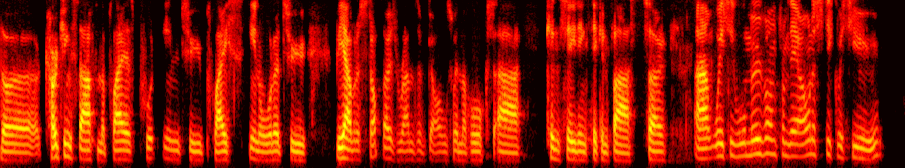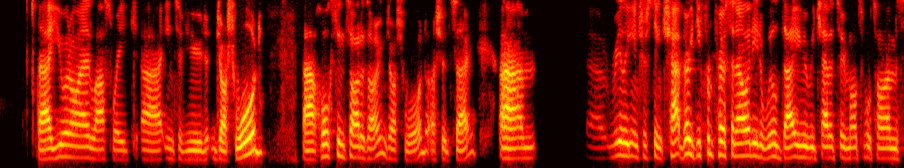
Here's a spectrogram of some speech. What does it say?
the coaching staff and the players put into place in order to be able to stop those runs of goals when the Hawks are conceding thick and fast. So um, we see we'll move on from there. I want to stick with you uh, you and I last week uh, interviewed Josh Ward, uh, Hawks Insider's own Josh Ward, I should say. Um, really interesting chat. Very different personality to Will Day, who we chatted to multiple times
